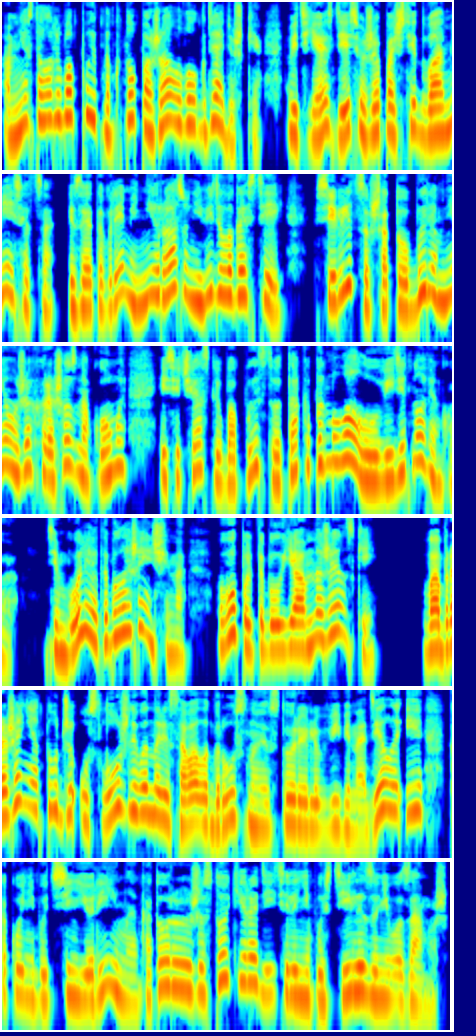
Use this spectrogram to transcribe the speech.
а мне стало любопытно, кто пожаловал к дядюшке, ведь я здесь уже почти два месяца, и за это время ни разу не видела гостей. Все лица в шато были мне уже хорошо знакомы, и сейчас любопытство так и подмывало увидеть новенькую. Тем более это была женщина. Вопль-то был явно женский. Воображение тут же услужливо нарисовало грустную историю любви винодела и какой-нибудь сеньорины, которую жестокие родители не пустили за него замуж.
